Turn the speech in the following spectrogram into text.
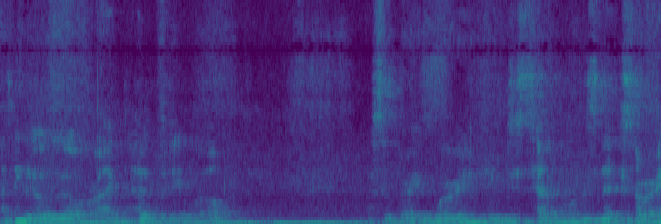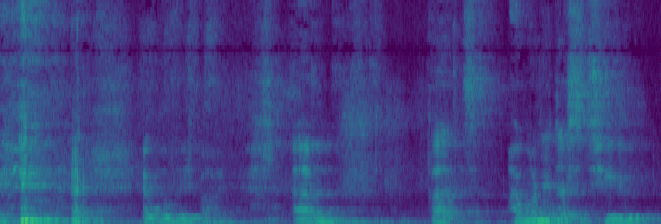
I think it will go all right. Hopefully, it will. That's a very worrying thing to tell everyone, isn't it? Sorry. it will be fine. Um, but I wanted us to,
